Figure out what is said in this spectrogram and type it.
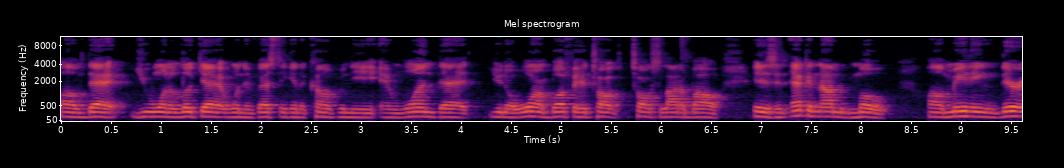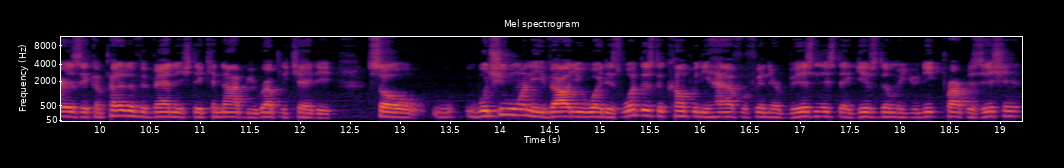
um, that you want to look at when investing in a company, and one that you know Warren Buffett talk, talks a lot about, is an economic moat um, meaning there is a competitive advantage that cannot be replicated. So, what you want to evaluate is what does the company have within their business that gives them a unique proposition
